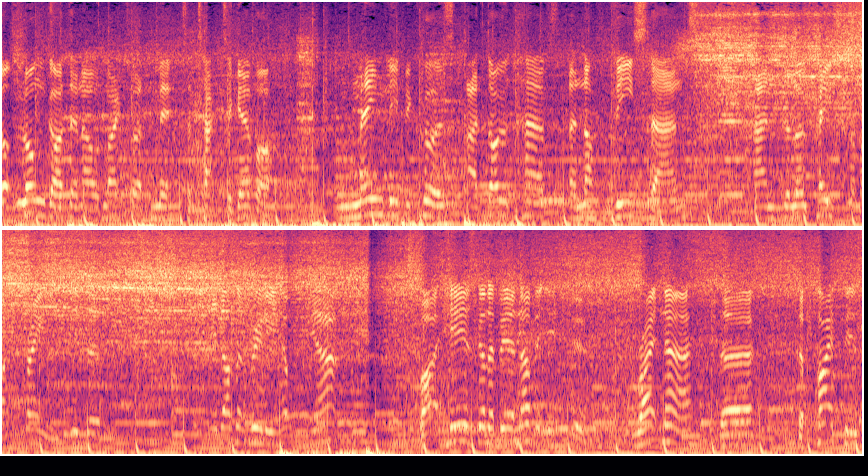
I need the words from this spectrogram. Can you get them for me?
Lot longer than I would like to admit to tack together. Mainly because I don't have enough V-stands and the location of my crane isn't, it doesn't really help me out. But here's gonna be another issue. Right now, the, the pipe is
